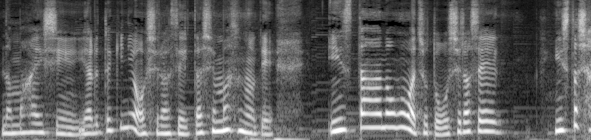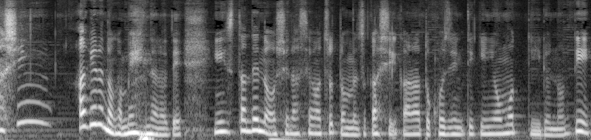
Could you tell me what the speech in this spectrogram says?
生配信やるときにはお知らせいたしますので、インスタの方はちょっとお知らせ、インスタ写真上げるのがメインなので、インスタでのお知らせはちょっと難しいかなと個人的に思っているので、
